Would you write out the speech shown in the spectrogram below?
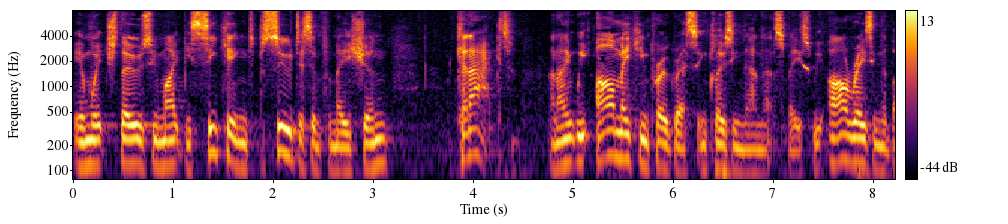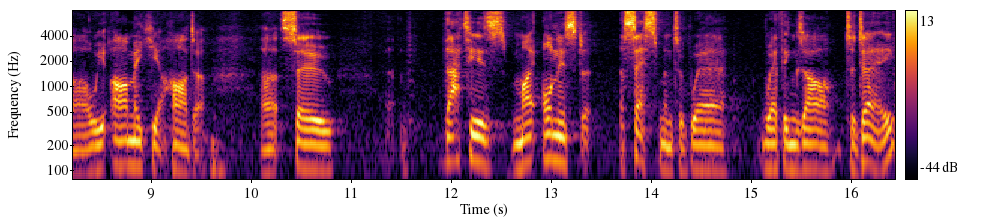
in which those who might be seeking to pursue disinformation can act. And I think we are making progress in closing down that space. We are raising the bar. We are making it harder. Uh, so uh, that is my honest assessment of where, where things are today.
